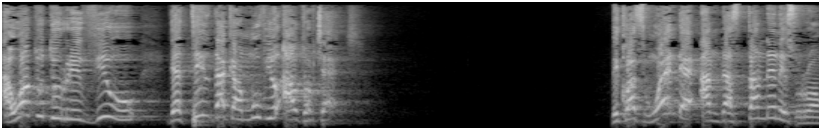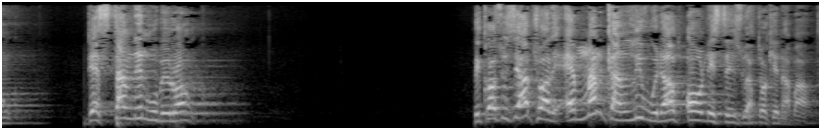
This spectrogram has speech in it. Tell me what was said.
I want you to review the things that can move you out of church. Because when the understanding is wrong, the standing will be wrong. Because you see, actually, a man can live without all these things we are talking about.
